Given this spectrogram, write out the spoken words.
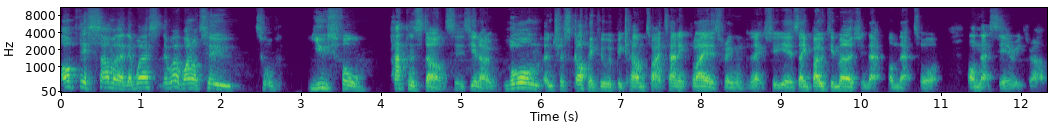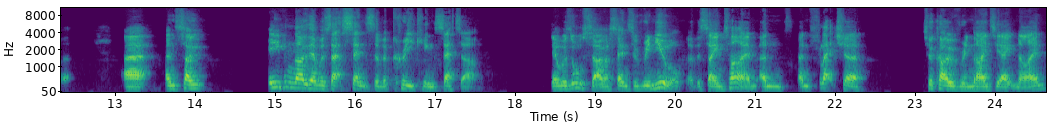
of this summer, there were there were one or two sort of useful happenstances. You know, Vaughan and Trescothick, who would become titanic players for England for the next few years, they both emerged in that on that tour, on that series rather. Uh, and so, even though there was that sense of a creaking setup, there was also a sense of renewal at the same time. And and Fletcher took over in 98-9,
